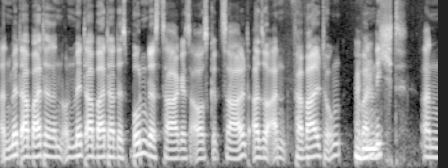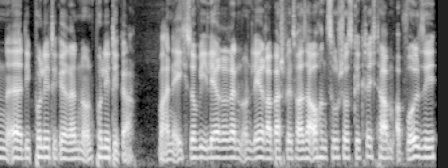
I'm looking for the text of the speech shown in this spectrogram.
an Mitarbeiterinnen und Mitarbeiter des Bundestages ausgezahlt, also an Verwaltung, mhm. aber nicht an äh, die Politikerinnen und Politiker, meine ich, so wie Lehrerinnen und Lehrer beispielsweise auch einen Zuschuss gekriegt haben, obwohl sie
